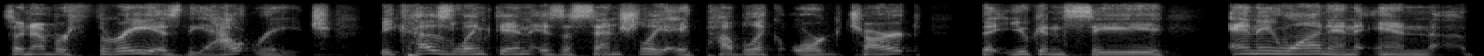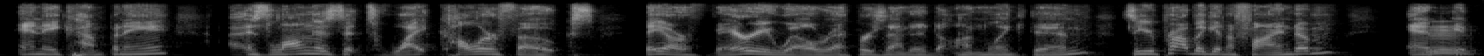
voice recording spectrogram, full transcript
So number three is the outreach because LinkedIn is essentially a public org chart that you can see anyone in, in any company, as long as it's white collar folks, they are very well represented on LinkedIn. So you're probably going to find them. And mm. it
